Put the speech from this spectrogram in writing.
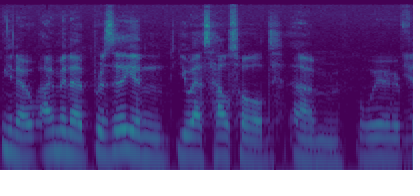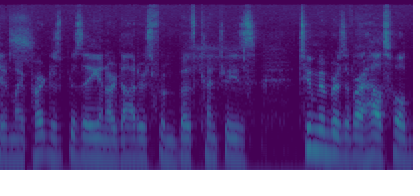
you know, I'm in a Brazilian U.S. household. Um, where yes. my partner's Brazilian, our daughters from both countries. Two members of our household,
